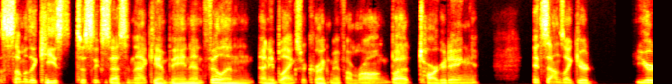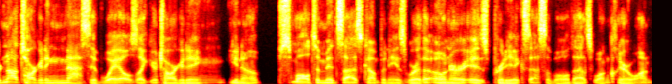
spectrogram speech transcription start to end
some of the keys to success in that campaign and fill in any blanks or correct me if I'm wrong, but targeting it sounds like you're you're not targeting massive whales, like you're targeting, you know, small to mid-sized companies where the owner is pretty accessible. That's one clear one.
